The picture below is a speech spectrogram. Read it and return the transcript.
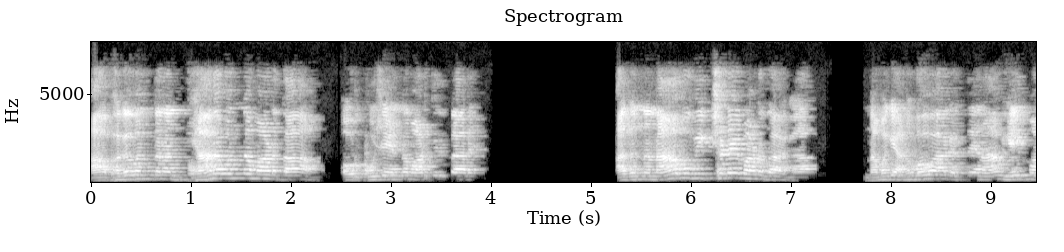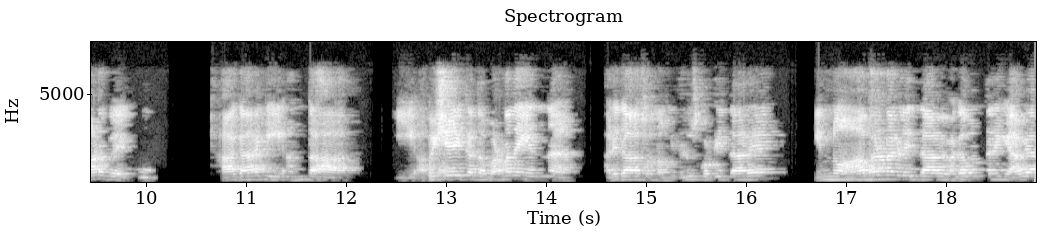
ಆ ಭಗವಂತನ ಧ್ಯಾನವನ್ನ ಮಾಡ್ತಾ ಅವರು ಪೂಜೆಯನ್ನ ಮಾಡ್ತಿರ್ತಾರೆ. ಅದನ್ನ ನಾವು ವೀಕ್ಷಣೆ ಮಾಡಿದಾಗ ನಮಗೆ ಅನುಭವ ಆಗತ್ತೆ, ನಾವು ಹೇಗ್ ಮಾಡಬೇಕು? ಹಾಗಾಗಿ ಅಂತಹ ಈ ಅಭಿಷೇಕದ ವರ್ಣನೆಯನ್ನ ಹರಿದಾಸರು ನಮ್ಗೆ ತಿಳಿಸ್ಕೊಟ್ಟಿದ್ದಾರೆ. ಇನ್ನು ಆಭರಣಗಳಿದ್ದಾವೆ, ಭಗವಂತನಿಗೆ ಯಾವ್ಯಾವ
